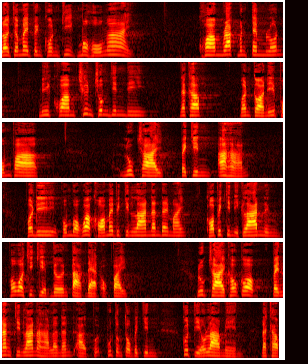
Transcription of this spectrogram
เราจะไม่เป็นคนที่โมโหง่าย ความรักมันเต็มล้น มีความชื่นชมยินดีนะครับ วันก่อนนี้ผมพาลูกชายไปกินอาหาร พอดีผมบอกว่าขอไม่ไปกินร้านนั้นได้ไหม ขอไปกินอีกร้านหนึ่งเพราะว่าขี้เกียจเดินตากแดดออกไป ลูกชายเขาก็ไปนั่งกินร้านอาหารร้านนั้นพูดตรงๆไปกินก๋วยเตี๋ยวราเมนนะครับ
